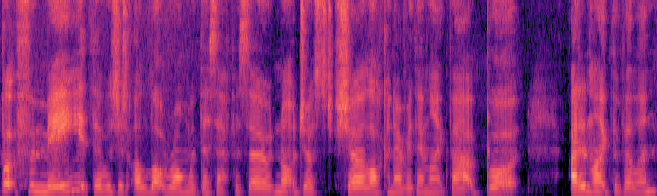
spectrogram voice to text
But for me, there was just a lot wrong with this episode. Not just Sherlock and everything like that, but I didn't like the villain.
